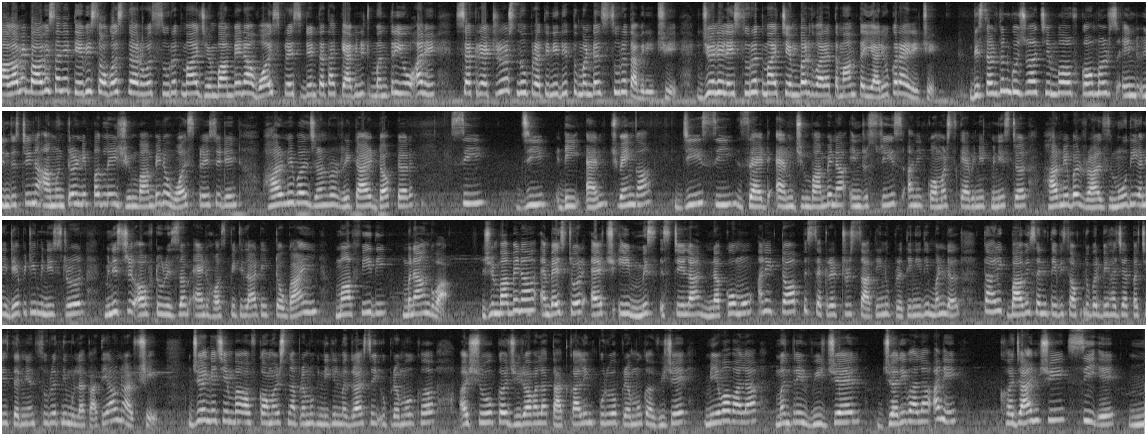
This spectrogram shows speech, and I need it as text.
આગામી બાવીસ અને ત્રેવીસ ઓગસ્ટના રોજ સુરતમાં ઝિમ્બાબ્વેના વોઇસ પ્રેસિડેન્ટ તથા કેબિનેટ મંત્રીઓ અને સેક્રેટરીઓનું પ્રતિનિધિત્વ મંડળ સુરત આવી રહ્યું છે, જેને લઈ સુરતમાં ચેમ્બર દ્વારા તમામ તૈયારીઓ કરાઈ રહી છે. The southern Gujarat chamber of commerce and ઇન્ડસ્ટ્રીના આમંત્રણને પગલે ઝિમ્બાબ્વેના vice president honourable general retired doctor C G D N Chiwenga G C M ઝિમ્બાબ્વેના industries અને commerce cabinet minister honourable Raj Modi અને deputy minister ministry of tourism and hospitality Tongai Mafidi Mnangagwa ઝિમ્બાબ્વેના ambassador H E miss Stella Nkomo અને top secretary સાથેનું પ્રતિનિધિ મંડળ તારીખ બાવીસ અને ત્રેવીસ ઓક્ટોબર બે હજાર પચીસ દરમિયાન સુરતની મુલાકાતે આવનાર છે. જે અંગે ચેમ્બર ઓફ કોમર્સના પ્રમુખ નિખિલ મદ્રાસી, ઉપપ્રમુખ અશોક જીરાવાલા, તાત્કાલિક પૂર્વ પ્રમુખ વિજય મેવાવાલા, મંત્રી વિજયલ જરીવાલા અને ખજાનચી સીએ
